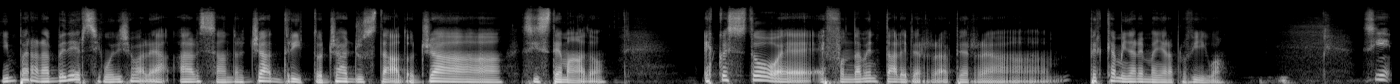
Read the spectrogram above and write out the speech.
imparare a vedersi, come diceva Alessandra, già dritto, già aggiustato, già sistemato. E questo è, è fondamentale per, per, per camminare in maniera proficua. Sì,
